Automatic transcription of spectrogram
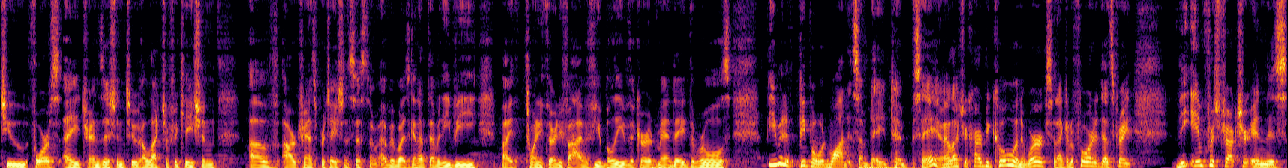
to force a transition to electrification of our transportation system. Everybody's going to have to have an EV by 2035 if you believe the current mandate, the rules. Even if people would want it someday to say, hey, an electric car would be cool and it works and I can afford it, that's great. The infrastructure in this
